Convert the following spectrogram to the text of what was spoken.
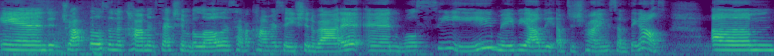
and drop those in the comment section below. Let's have a conversation about it and we'll see. Maybe I'll be up to trying something else. Um,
